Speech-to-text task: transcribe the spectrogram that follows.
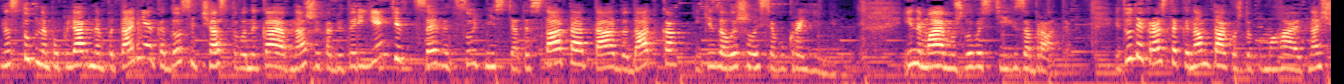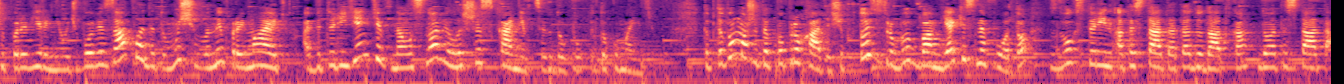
Наступне популярне питання, яке досить часто виникає в наших абітурієнтів, це відсутність атестата та додатка, які залишилися в Україні, і немає можливості їх забрати. І тут якраз таки нам також допомагають наші перевірені учбові заклади, тому що вони приймають абітурієнтів на основі лише сканів цих документів. Тобто ви можете попрохати, щоб хтось зробив вам якісне фото з двох сторін атестата та додатка до атестата.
